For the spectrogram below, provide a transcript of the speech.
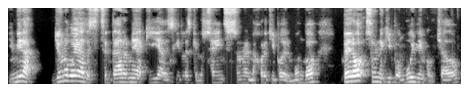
Y mira, yo no voy a sentarme aquí a decirles que los Saints son el mejor equipo del mundo, pero son un equipo muy bien coachado,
